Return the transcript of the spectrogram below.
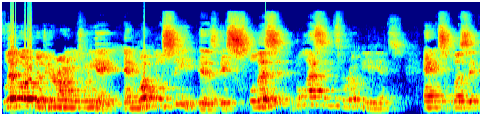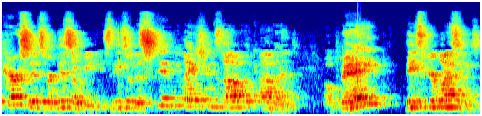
flip over to Deuteronomy 28, and what you'll see is explicit blessings for obedience and explicit curses for disobedience. These are the stipulations of the covenant. Obey, these are your blessings.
